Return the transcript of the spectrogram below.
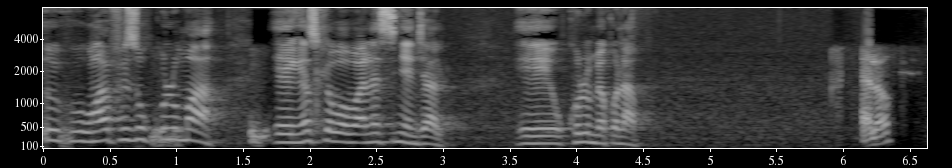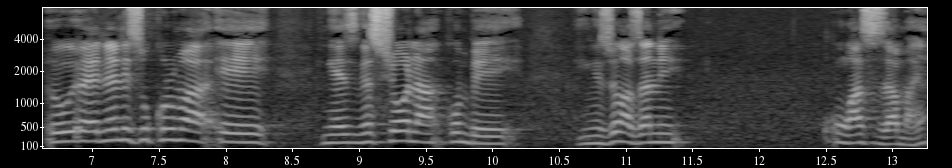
ungafisa ukukhuluma eh ngesihlobo bani esinye njalo. Eh ukhulume khonapho. hello? Uyanelisa ukukhuluma eh nges- ngesishona kumbe ngizwe ngazani ungasizama eh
